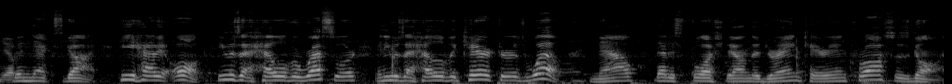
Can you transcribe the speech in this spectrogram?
Yep. the next guy. He had it all. He was a hell of a wrestler, and he was a hell of a character as well. Now that is flushed down the drain, Karrion Kross is gone.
